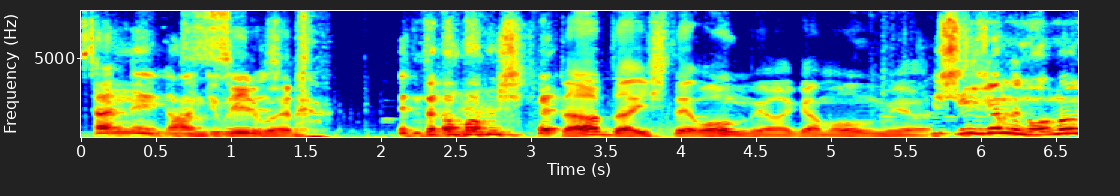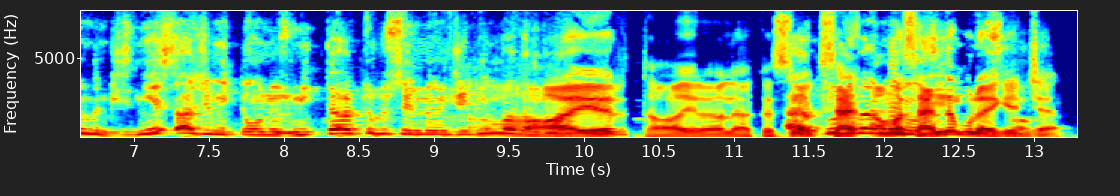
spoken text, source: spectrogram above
Sen ne hangi Silver. E, tamam işte. tamam da işte olmuyor agam olmuyor. Bir şey diyeceğim de normalde biz niye sadece midde oynuyoruz? Midde her türlü senin önceliğin var ama. Hayır, hayır alakası Her yok. türlü Sen benden ama sen de buraya gidiyorsun geçeceksin.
